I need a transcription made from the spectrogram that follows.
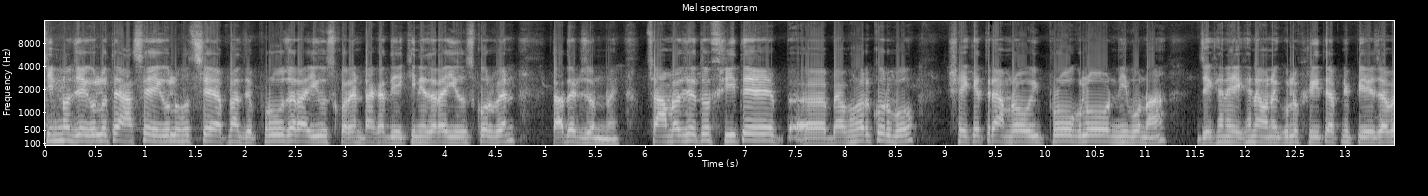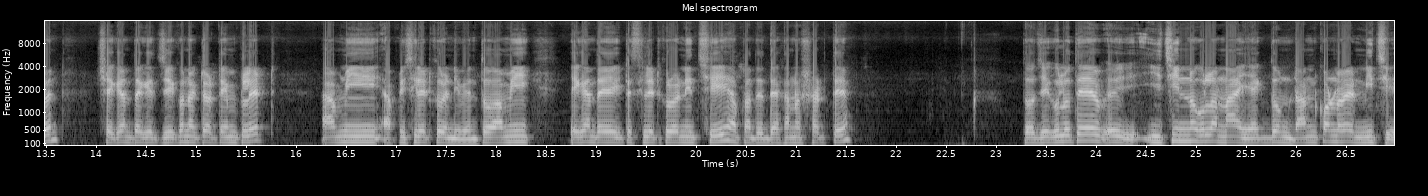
চিহ্ন যেগুলোতে আছে, এগুলো হচ্ছে আপনার যে প্রো যারা ইউজ করেন, টাকা দিয়ে কিনে যারা ইউজ করবেন তাদের জন্যই। তো আমরা যেহেতু ফ্রিতে ব্যবহার করব, সেই ক্ষেত্রে আমরা ওই প্রোগুলো নিব না। যেখানে, এখানে অনেকগুলো ফ্রিতে আপনি পেয়ে যাবেন। সেখান থেকে যে কোনো একটা টেমপ্লেট আপনি আপনি সিলেক্ট করে নেবেন। তো আমি এখান থেকে একটা সিলেক্ট করে নিচ্ছি আপনাদের দেখানোর স্বার্থে। তো যেগুলোতে ই চিহ্নগুলো নাই, একদম ডান কর্নারের নিচে,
